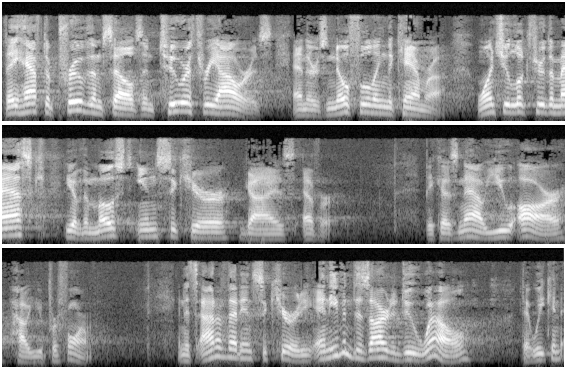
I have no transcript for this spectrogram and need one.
They have to prove themselves in two or three hours, and there's no fooling the camera. Once you look through the mask, you have the most insecure guys ever. Because now you are how you perform. And it's out of that insecurity and even desire to do well that we can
